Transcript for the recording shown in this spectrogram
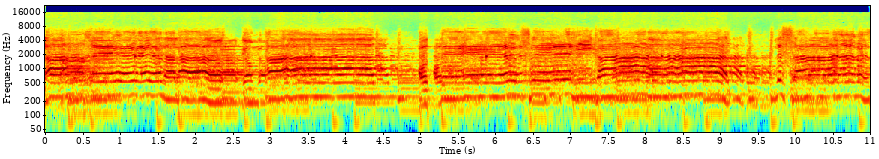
לאחר הלך גם את עוטף שהגעת לשר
